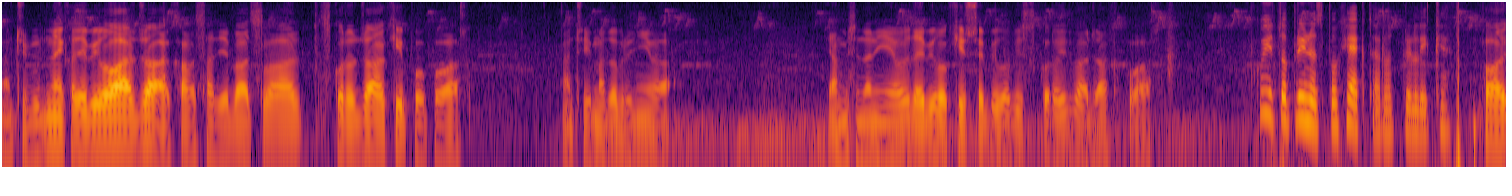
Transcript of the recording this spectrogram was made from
Znači, nekad je bilo ar džak, ali sad je bacila ar, skoro džak i po ar. Znači, ima dobri njiva. Ja mislim da nije, da je bilo kiše, bilo bi skoro i dva džaka po ar. Koji je to prinos po hektaru, otprilike? Pa,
